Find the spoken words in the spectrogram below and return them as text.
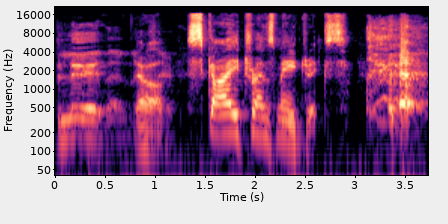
blöder. Ja. Sky Transmatrix.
